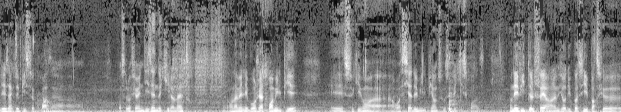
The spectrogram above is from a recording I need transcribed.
les axes de piste se croisent. hein, bon, ça doit faire une dizaine de kilomètres. On amène les bourgets à 3000 pieds. Et ceux qui vont à, à Roissy à 2000 pieds en dessous, ça fait qu'ils se croisent. On évite de le faire dans la mesure du possible parce que euh,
